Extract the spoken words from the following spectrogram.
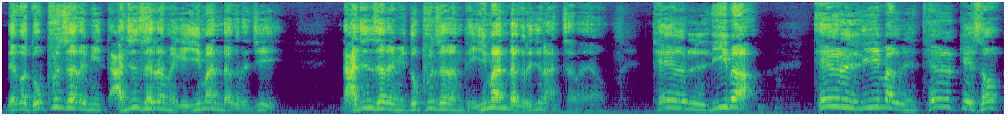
내가 높은 사람이 낮은 사람에게 임한다 그러지 낮은 사람이 높은 사람한테 임한다 그러진 않잖아요. 태을 리마 태을 리마 그러지 태을께서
